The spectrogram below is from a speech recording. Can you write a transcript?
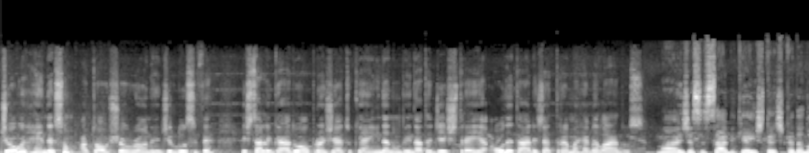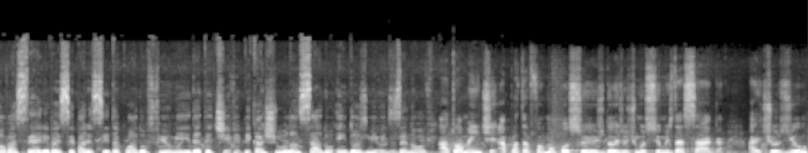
Joe Henderson, atual showrunner de Lucifer, está ligado ao projeto que ainda não tem data de estreia ou detalhes da trama revelados. Mas já se sabe que a estética da nova série vai ser parecida com a do filme Detetive Pikachu, lançado em 2019. Atualmente, a plataforma possui os dois últimos filmes da saga, I Choose You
